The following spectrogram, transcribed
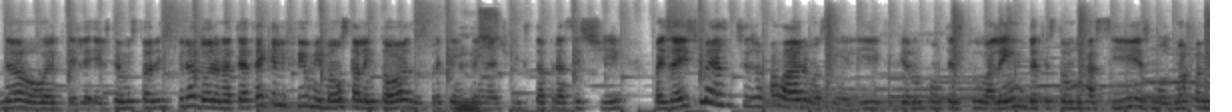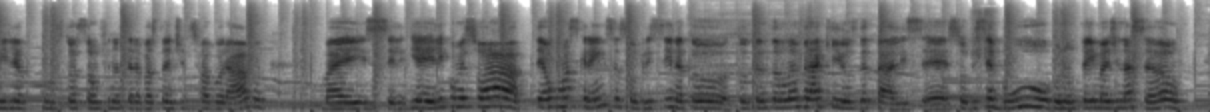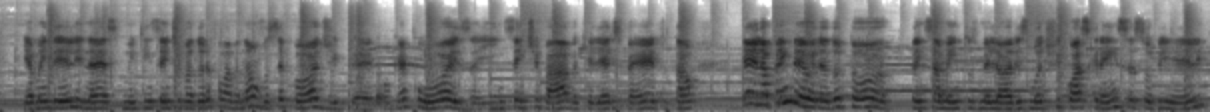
Não, ele, ele tem uma história inspiradora, né? Tem até aquele filme Mãos Talentosas, para quem isso. tem Netflix dá para assistir. Mas é isso mesmo que vocês já falaram, assim, ele vivia num contexto, além da questão do racismo, de uma família com situação financeira bastante desfavorável, mas ele, e aí ele começou a ter algumas crenças sobre si, né? Tô, tô tentando lembrar aqui os detalhes, é, sobre ser burro, não ter imaginação. E a mãe dele, né, muito incentivadora, falava: não, você pode é, qualquer coisa, e incentivava que ele era esperto e tal. E aí ele aprendeu, ele adotou pensamentos melhores, modificou as crenças sobre ele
